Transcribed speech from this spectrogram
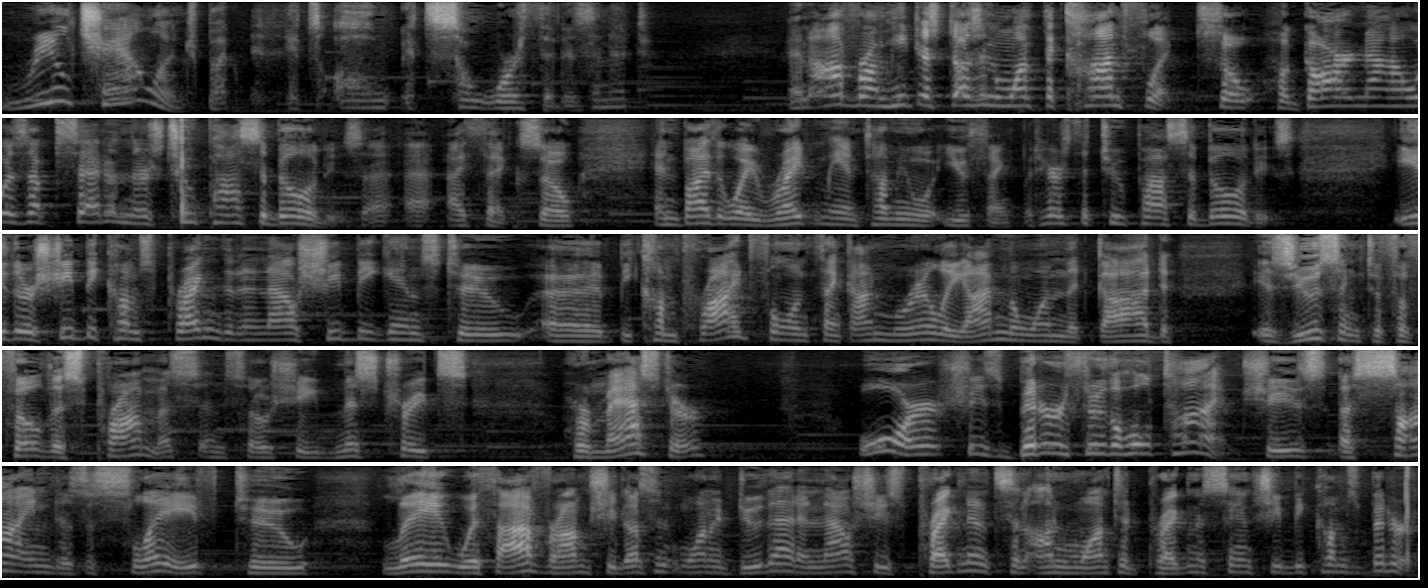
Real challenge, but it's all it's so worth it, isn't it? And Avram, he just doesn't want the conflict. So Hagar now is upset, and there's two possibilities, I, I, think. So, and by the way, write me and tell me what you think. But here's the two possibilities. Either she becomes pregnant and now she begins to uh, become prideful and think, I'm really, I'm the one that God is using to fulfill this promise, and so she mistreats her master, or she's bitter through the whole time. She's assigned as a slave to lay with Avram. She doesn't want to do that, and now she's pregnant. It's an unwanted pregnancy, and she becomes bitter.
